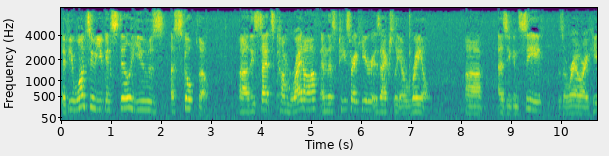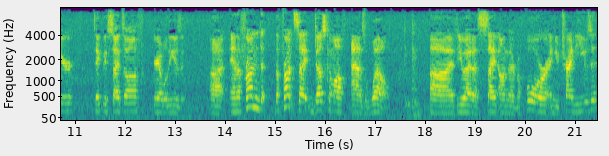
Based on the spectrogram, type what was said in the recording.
if you want to, you can still use a scope though. Uh, these sights come right off, and this piece right here is actually a rail. Uh, as you can see, there's a rail right here. Take these sights off, you're able to use it. Uh, and the front, the front sight does come off as well. Uh, if you had a sight on there before and you tried to use it,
